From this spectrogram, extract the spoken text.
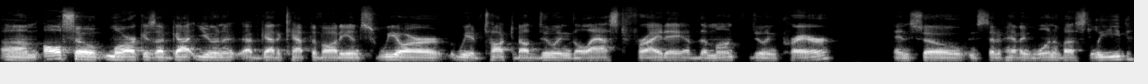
Um, also, Mark, as I've got you and I've got a captive audience, we are we have talked about doing the last Friday of the month doing prayer, and so instead of having one of us lead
